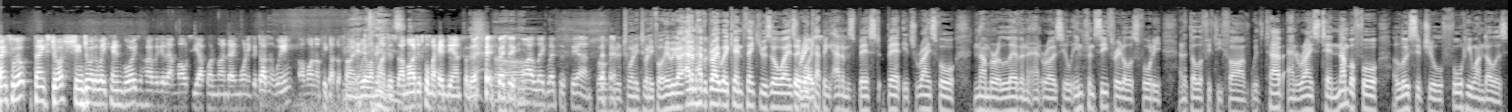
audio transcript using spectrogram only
Thanks, Will. Thanks, Josh. Enjoy the weekend, boys. I hope we get that multi up on Monday morning. If it doesn't win, I might not pick up the phone. Yeah. Will I might just I might just put my head down for the, especially oh. if my leg lets us down. Welcome to 2024. Here we go. Adam, have a great weekend. Thank you as always. You, Recapping boys. Adam's best bet. It's race for number 11 at Rosehill Infancy, three dollars forty and a dollar fifty-five with tab, and race 10, number four, Elusive Jewel, forty-one dollars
